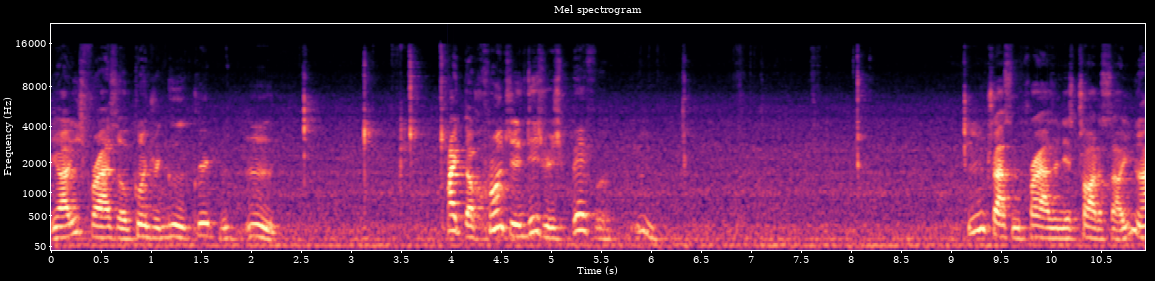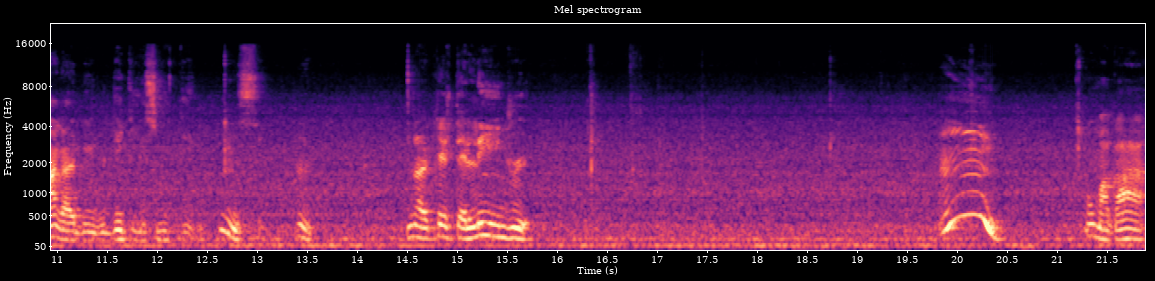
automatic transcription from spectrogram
Y'all, these fries so country good creepy. Mm. Like the crunch is disrespectful. Mm. Let me try some fries in this tartar sauce. You know I gotta be ridiculous with it. Let me see. Mm. You know, taste that lean drip. Mmm. Oh my god.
